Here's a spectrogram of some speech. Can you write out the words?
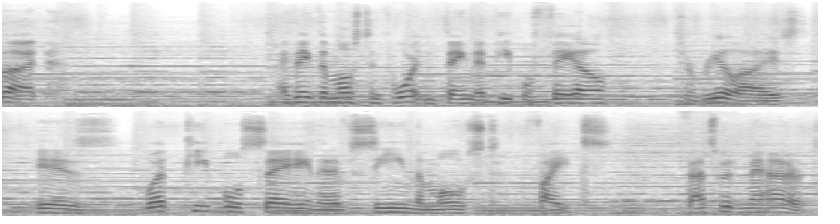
But I think the most important thing that people fail to realize is what people say that have seen the most fights. That's what matters.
